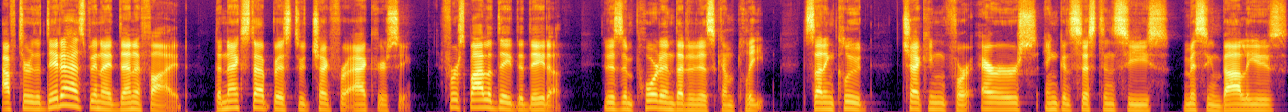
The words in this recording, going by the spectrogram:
After the data has been identified, the next step is to check for accuracy. First, validate the data. It is important that it is complete. Does that include checking for errors, inconsistencies, missing values,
